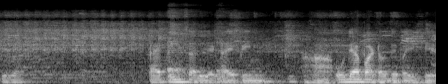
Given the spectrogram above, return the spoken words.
ठीक आहे. टायपिंग चालले टायपिंग हां उद्या पाठवते पैसे.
